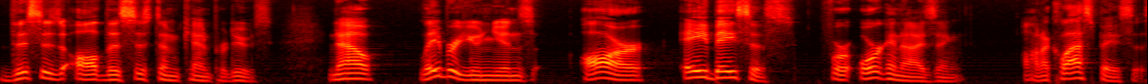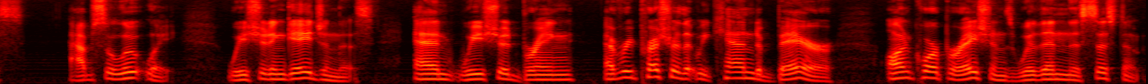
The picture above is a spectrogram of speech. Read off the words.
this is all this system can produce. Now, labor unions are a basis for organizing on a class basis. Absolutely. We should engage in this and we should bring every pressure that we can to bear on corporations within this system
